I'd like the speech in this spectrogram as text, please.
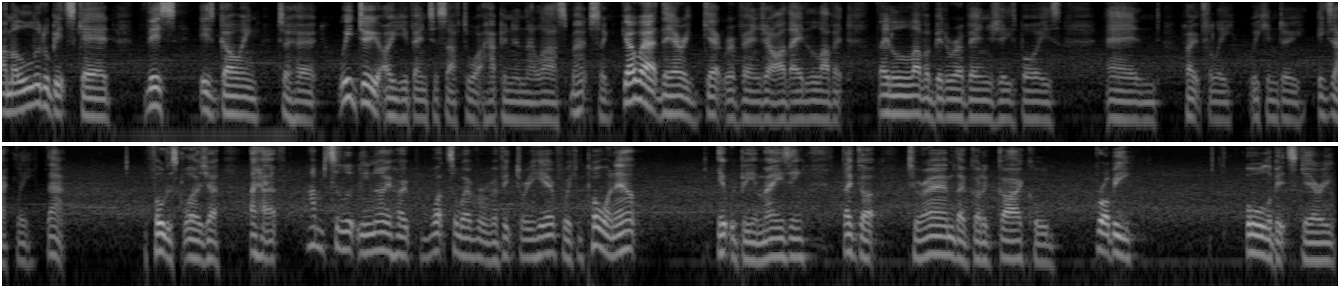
I'm a little bit scared. This is going to hurt. We do owe Juventus after what happened in their last match, so go out there and get revenge. Oh, they love it. They love a bit of revenge, these boys. And hopefully we can do exactly that. Full disclosure, I have absolutely no hope whatsoever of a victory here. If we can pull one out, it would be amazing. They've got Thuram, they've got a guy called Rabiot, all a bit scary.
